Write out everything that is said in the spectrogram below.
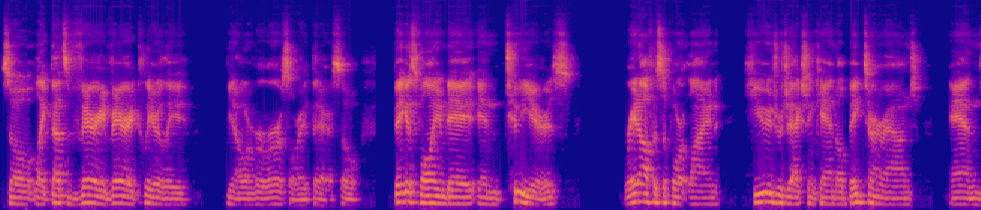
So like that's very very clearly, you know, a reversal right there. So biggest volume day in 2 years, right off a support line, huge rejection candle, big turnaround and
